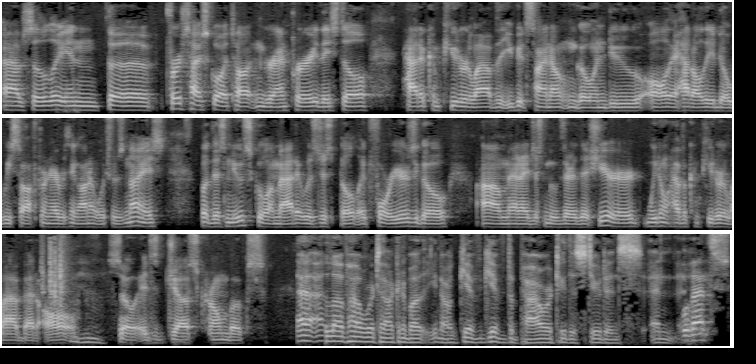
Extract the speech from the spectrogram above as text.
Absolutely. In the first high school I taught in Grande Prairie, they still had a computer lab that you could sign out and go and do all it had all the adobe software and everything on it which was nice but this new school i'm at it was just built like four years ago um, and i just moved there this year we don't have a computer lab at all mm-hmm. so it's just chromebooks I love how we're talking about you know give give the power to the students and well that's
